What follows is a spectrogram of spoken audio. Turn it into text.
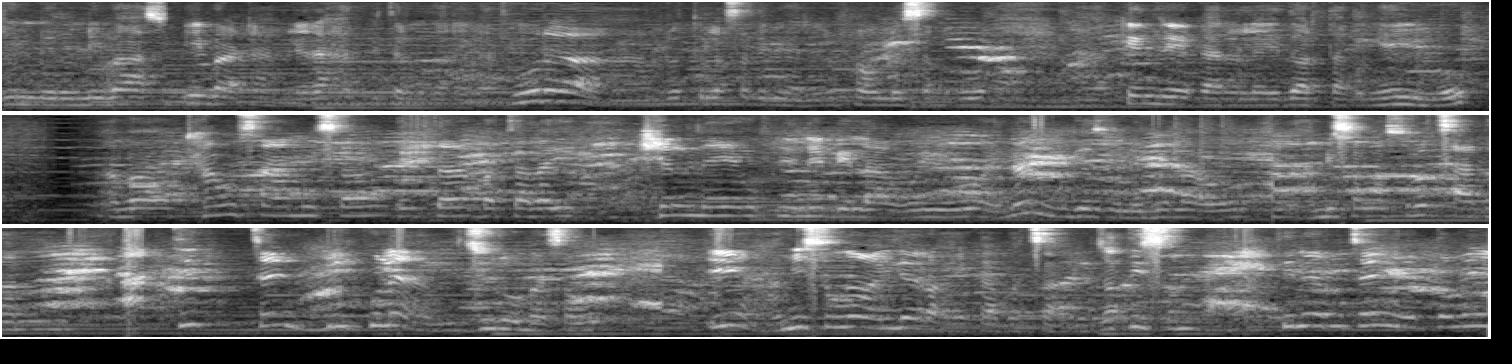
जुन मेरो निवास यहीँबाट हामीले राहत वितरण गरेका थियौँ र हाम्रो तुलसा देवी हरियर फाउन्डेसनको केन्द्रीय कार्यालय दर्ताको यहीँ हो। अब ठाउँ सानो छ एक त बच्चालाई खेल्ने उफ्रिने बेला हो यो होइन? इङ्गेज हुने बेला हो। हामीसँग स्रोत साधन आर्थिक चाहिँ बिल्कुलै हामी जिरोमा छौँ। यी हामीसँग अहिले रहेका बच्चाहरू जति छन् तिनीहरू चाहिँ एकदमै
